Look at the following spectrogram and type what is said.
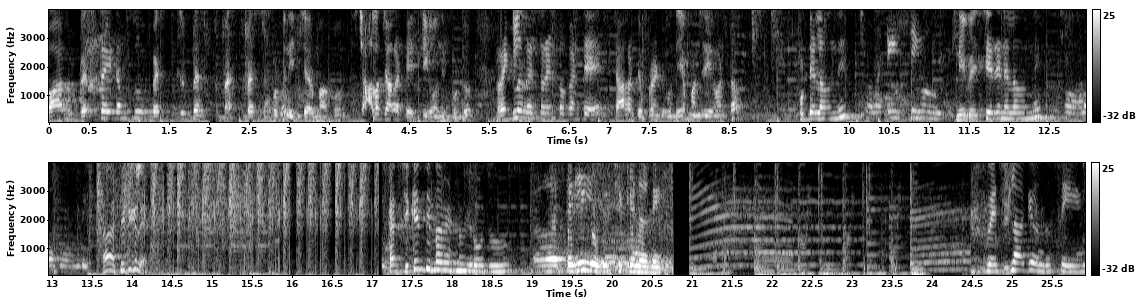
వాళ్ళు best items best best best best ఫుడ్ని ఇచ్చారు మాకు. చాలా చాలా టేస్టీగా ఉంది ఫుడ్ రెగ్యులర్ రెస్టారెంట్ కంటే చాలా డిఫరెంట్గా ఉంది. ఏం మంచి ఏమంటావు? ఫుడ్ ఎలా ఉంది? చాలా టేస్టీగా ఉంది. నీ వెజిటేరియన్ ఎలా ఉంది? చాలా బాగుంది. చిటికలే. కానీ చికెన్ తిన్నావేంటి నువ్వు ఈరోజు? తెలియలేదు చికెన్ అని. వెజ్ లాగే ఉంది సేమ్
